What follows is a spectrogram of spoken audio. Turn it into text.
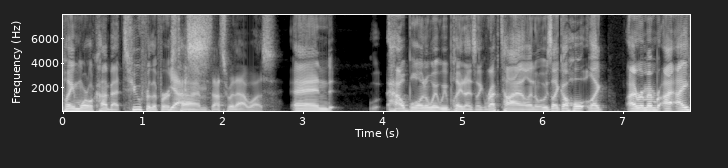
playing Mortal Kombat 2 for the first yes, time. that's where that was. and how blown away we played as like reptile and it was like a whole like I remember I I,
